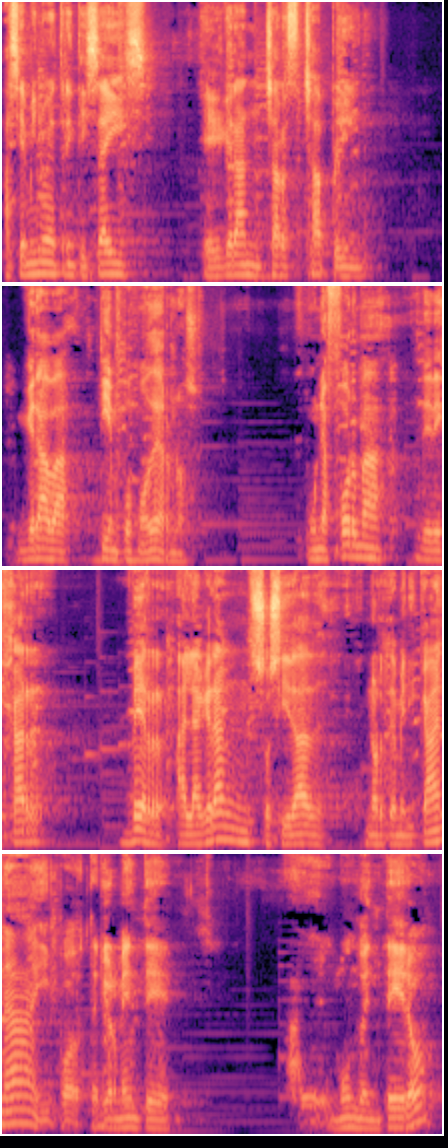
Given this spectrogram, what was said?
Hacia 1936, el gran Charles Chaplin graba Tiempos Modernos, una forma de dejar ver a la gran sociedad norteamericana y posteriormente al mundo entero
